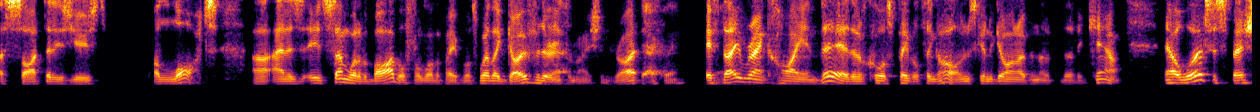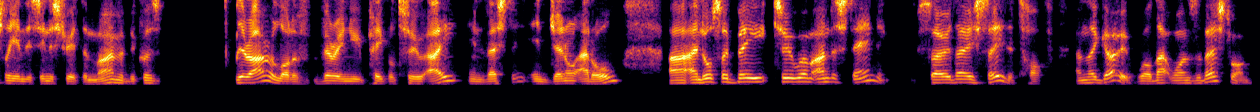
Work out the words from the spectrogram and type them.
a site that is used a lot. Uh, and it's, it's, somewhat of a Bible for a lot of people. It's where they go for their yeah, information, right? Exactly. If they rank high in there, then of course people think, oh, I'm just going to go and open the, the, the account. Now, it works especially in this industry at the moment because there are a lot of very new people to A, investing in general at all, uh, and also B, to um, understanding. So they see the top and they go, well, that one's the best one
